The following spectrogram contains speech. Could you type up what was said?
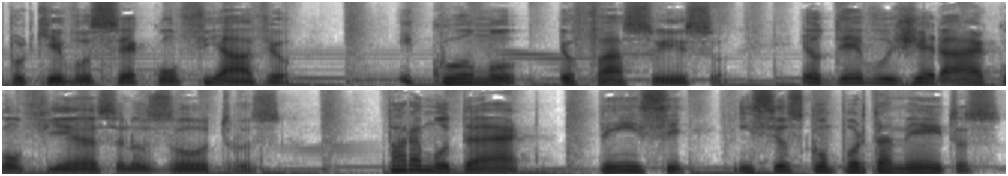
porque você é confiável. E como eu faço isso? Eu devo gerar confiança nos outros. Para mudar, pense em seus comportamentos,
